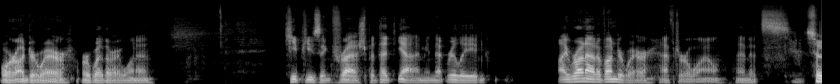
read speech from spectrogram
or underwear or whether I want to keep using fresh but that yeah I mean that really I run out of underwear after a while and it's So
